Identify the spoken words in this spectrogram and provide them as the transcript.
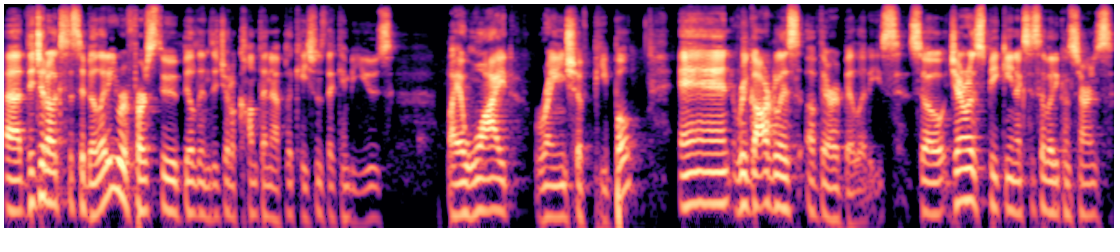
Uh, digital accessibility refers to building digital content applications that can be used by a wide range of people and regardless of their abilities. So generally speaking, accessibility concerns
